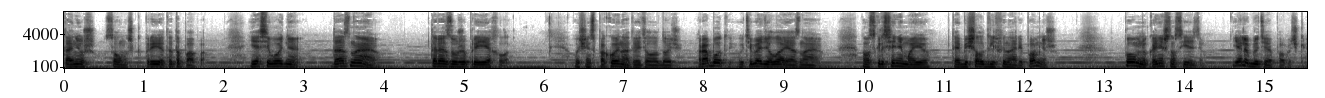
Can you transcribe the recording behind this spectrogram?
«Танюш, солнышко, привет, это папа. Я сегодня...» «Да знаю. Тереза уже приехала». Очень спокойно ответила дочь. «Работай, у тебя дела, я знаю. Но воскресенье мое. Ты обещал дельфинарий, помнишь?» «Помню, конечно, съездим. Я люблю тебя, папочка.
